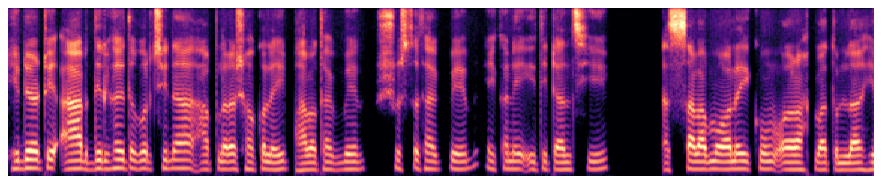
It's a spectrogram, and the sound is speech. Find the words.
ভিডিওটি আর দীর্ঘায়িত করছি না। আপনারা সকলেই ভালো থাকবেন, সুস্থ থাকবেন। এখানে ইতি টানছি। আসসালামু আলাইকুম ও রাহমাতুল্লাহি।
